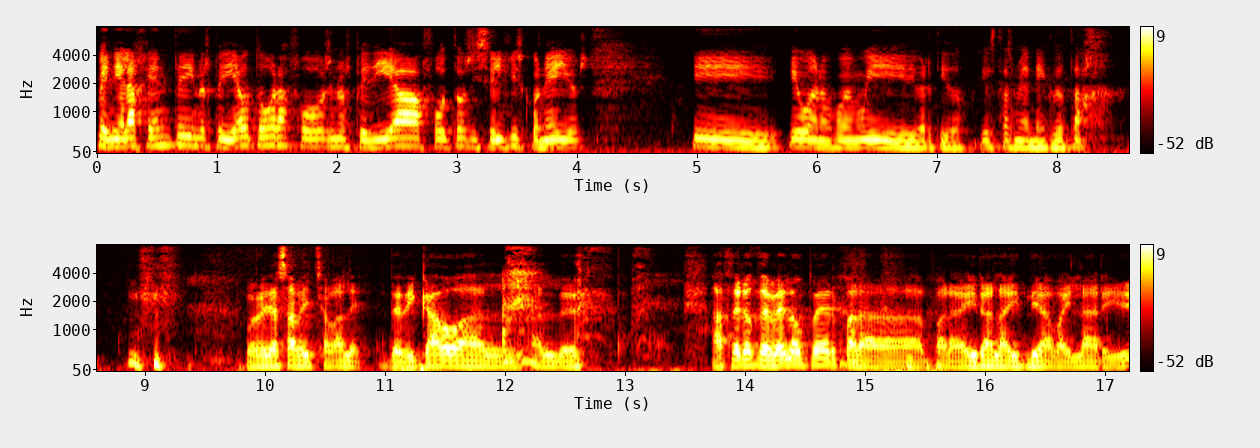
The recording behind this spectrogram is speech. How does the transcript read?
venía la gente y nos pedía autógrafos, nos pedía fotos y selfies con ellos. Y, bueno, fue muy divertido. Y esta es mi anécdota. bueno, ya sabéis, chavales, dedicado al, al haceros developer para, para, ir a la India a bailar y,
